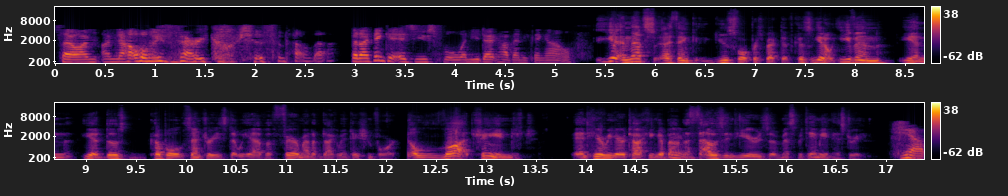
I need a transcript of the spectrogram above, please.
So I'm I'm now always very cautious about that. But I think it is useful when you don't have anything else. Yeah, and that's I think useful perspective because you know even in you know, those couple centuries that we have a fair amount of documentation for, a lot changed, and here we are talking about Hmm. a thousand years of Mesopotamian history. Yeah.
